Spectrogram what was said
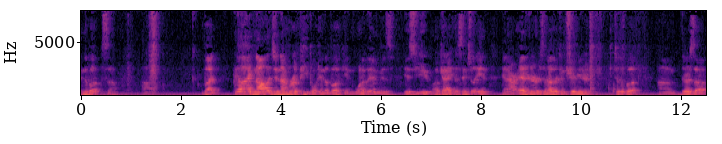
in the book. So, uh, but you know, I acknowledge a number of people in the book, and one of them is is you, okay, essentially, and, and our editors and other contributors to the book. Um, there's a,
